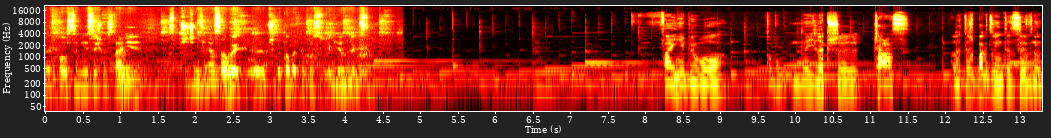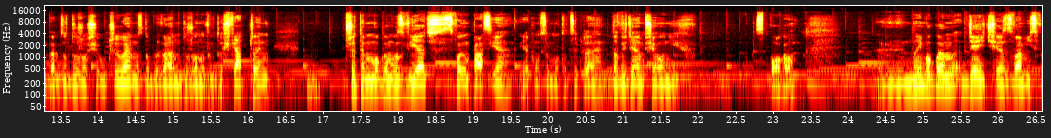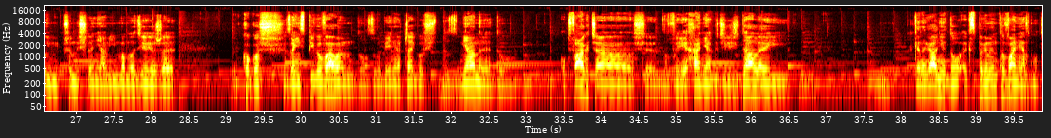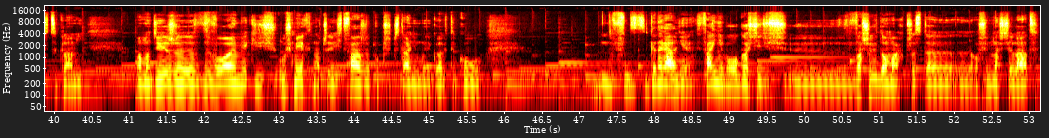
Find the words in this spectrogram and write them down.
My w Polsce nie jesteśmy w stanie z przyczyn finansowych e, przygotować po prostu takiego tekstu. Fajnie było. To był najlepszy czas, ale też bardzo intensywny. Bardzo dużo się uczyłem, zdobywałem dużo nowych doświadczeń. Przy tym mogłem rozwijać swoją pasję, jaką są motocykle. Dowiedziałem się o nich sporo. No i mogłem dzielić się z Wami swoimi przemyśleniami. Mam nadzieję, że kogoś zainspirowałem do zrobienia czegoś, do zmiany, do otwarcia się, do wyjechania gdzieś dalej, generalnie do eksperymentowania z motocyklami. Mam nadzieję, że wywołałem jakiś uśmiech na czyjejś twarzy po przeczytaniu mojego artykułu. F- Generalnie fajnie było gościć yy, w Waszych domach przez te yy, 18 lat.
